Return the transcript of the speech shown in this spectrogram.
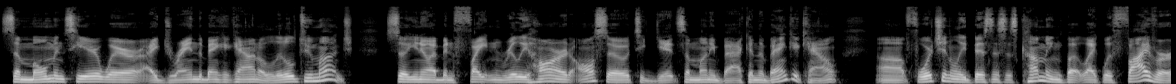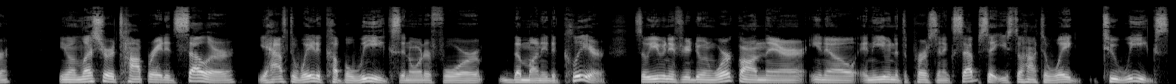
some moments here where I drained the bank account a little too much. So, you know, I've been fighting really hard also to get some money back in the bank account. Uh, fortunately, business is coming, but like with Fiverr, you know, unless you're a top rated seller, you have to wait a couple weeks in order for the money to clear. So even if you're doing work on there, you know, and even if the person accepts it, you still have to wait two weeks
